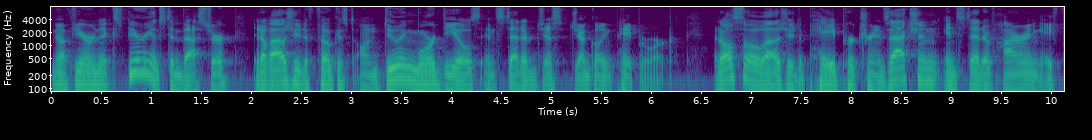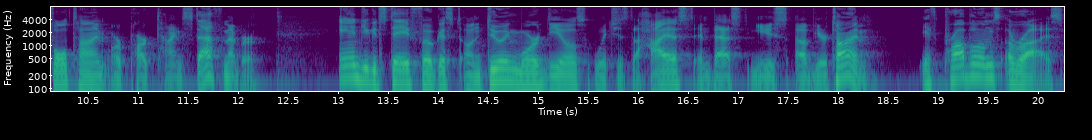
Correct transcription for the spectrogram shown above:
Now, if you're an experienced investor, it allows you to focus on doing more deals instead of just juggling paperwork. It also allows you to pay per transaction instead of hiring a full time or part time staff member. And you could stay focused on doing more deals, which is the highest and best use of your time. If problems arise,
